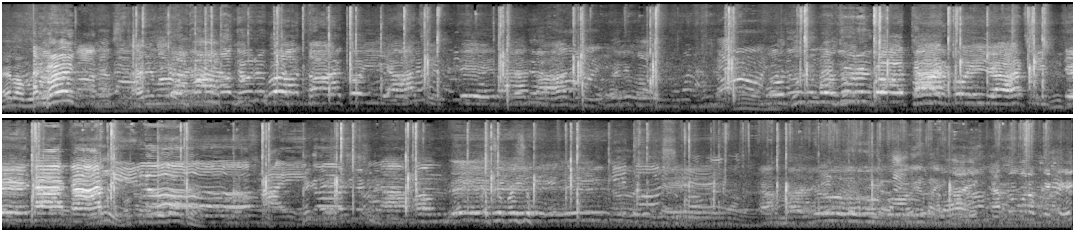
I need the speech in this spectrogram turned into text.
এই বাবু। এই মধুর কথা কইয়া চিত্তে রাখা থেকে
